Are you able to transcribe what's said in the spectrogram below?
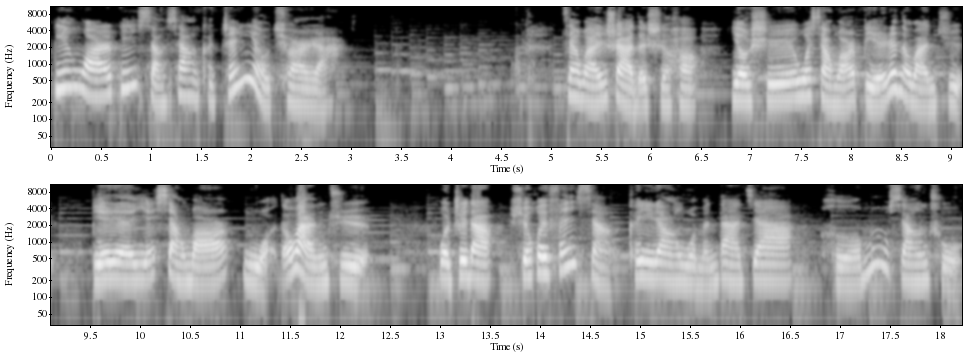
边玩边想象，可真有趣儿啊！在玩耍的时候，有时我想玩别人的玩具，别人也想玩我的玩具。我知道，学会分享可以让我们大家和睦相处。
